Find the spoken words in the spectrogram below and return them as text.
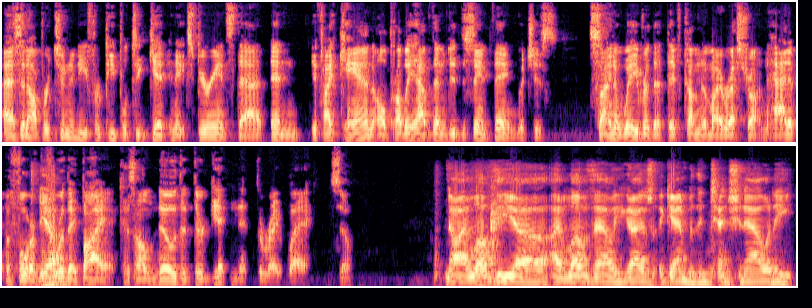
as an opportunity for people to get and experience that. And if I can, I'll probably have them do the same thing, which is sign a waiver that they've come to my restaurant and had it before Yeah. before they buy it because I'll know that they're getting it the right way. So No, I love the uh, I love how you guys again with intentionality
